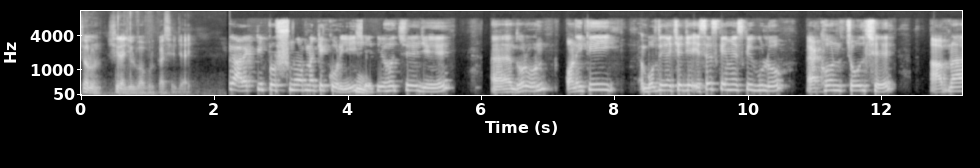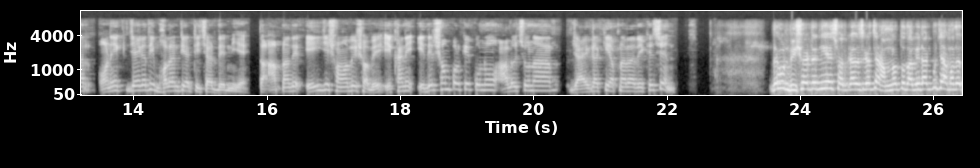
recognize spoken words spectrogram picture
চলুন সিরাজুল বাবুর কাছে যাই। আরেকটি প্রশ্ন আপনাকে করি সেটি হচ্ছে যে ধরুন অনেকেই বলতে চাইছে যে এস এসএস কেমএসকে গুলো এখন চলছে আপনার অনেক জায়গাতেই ভলান্টিয়ার টিচারদের নিয়ে। তা আপনাদের এই যে সমাবেশ হবে এখানে এদের সম্পর্কে কোনো আলোচনার জায়গা কি আপনারা রেখেছেন? দেখুন বিষয়টা নিয়ে সরকারের কাছে আমরা তো দাবি রাখব যে আমাদের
